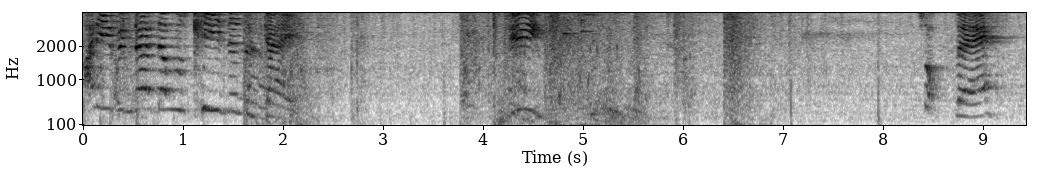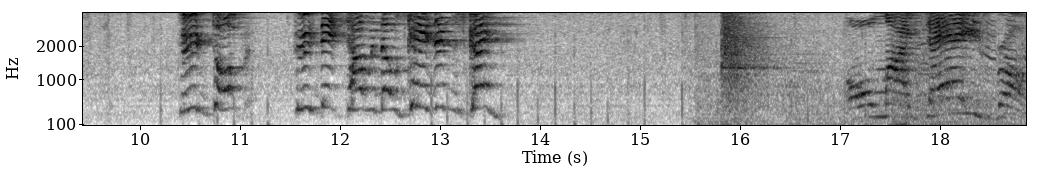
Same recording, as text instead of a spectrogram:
I didn't even know there was keys in this game. It's not fair. Who told me? Who did tell me there keys in this game? Oh my days, bro.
